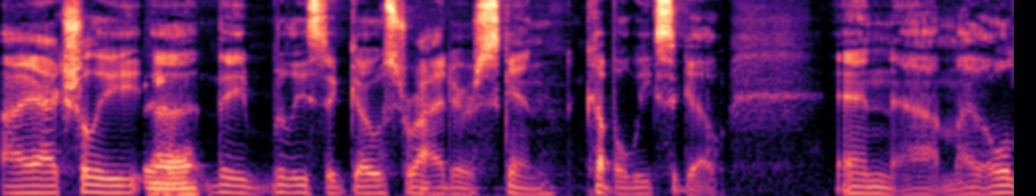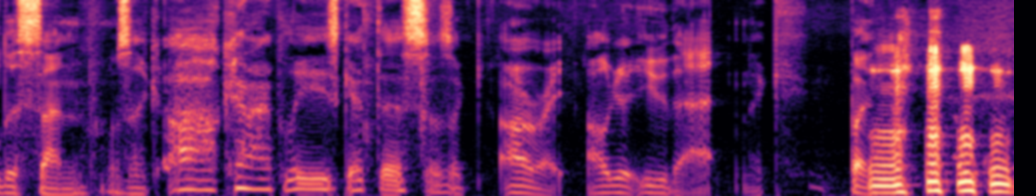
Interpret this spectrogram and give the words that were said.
I actually Yeah. uh, they released a Ghost Rider skin a couple weeks ago, and uh, my oldest son was like, "Oh, can I please get this?" I was like, "All right, I'll get you that." Like, but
